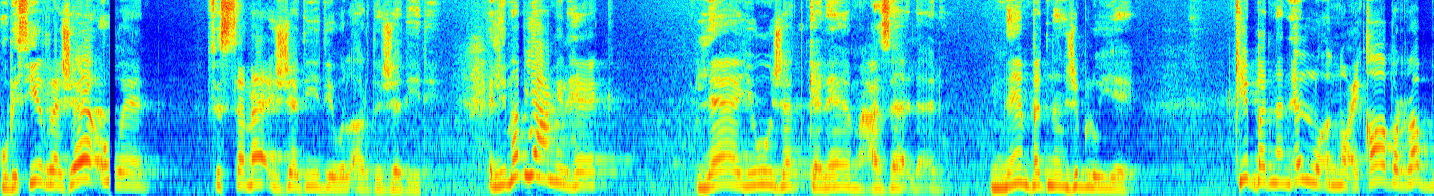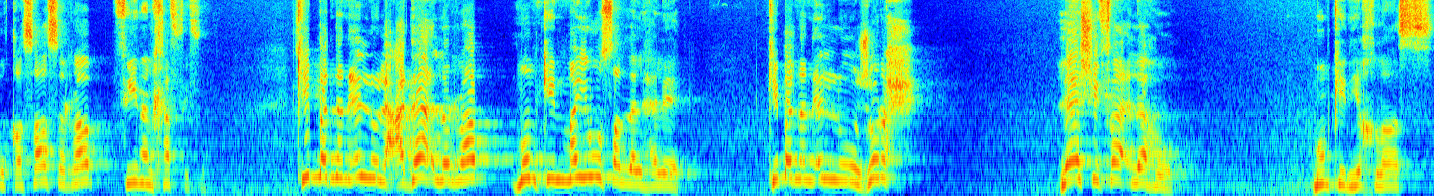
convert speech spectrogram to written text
وبصير رجاؤه وين؟ في السماء الجديدة والأرض الجديدة. اللي ما بيعمل هيك لا يوجد كلام عزاء له. منين بدنا نجيب له إياه؟ كيف بدنا نقول له إنه عقاب الرب وقصاص الرب فينا نخففه؟ كيف بدنا نقول له العداء للرب ممكن ما يوصل للهلاك؟ كيف بدنا نقول له جرح لا شفاء له. ممكن يخلص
